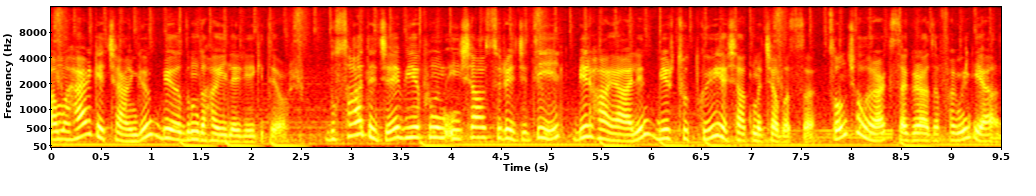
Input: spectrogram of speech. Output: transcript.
ama her geçen gün bir adım daha ileriye gidiyor. Bu sadece bir yapının inşa süreci değil, bir hayalin, bir tutkuyu yaşatma çabası. Sonuç olarak Sagrada Familia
